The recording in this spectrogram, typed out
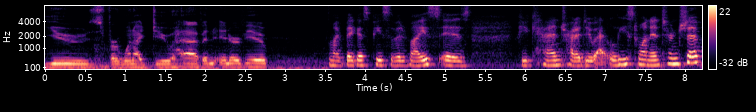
use for when I do have an interview. My biggest piece of advice is if you can, try to do at least one internship.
